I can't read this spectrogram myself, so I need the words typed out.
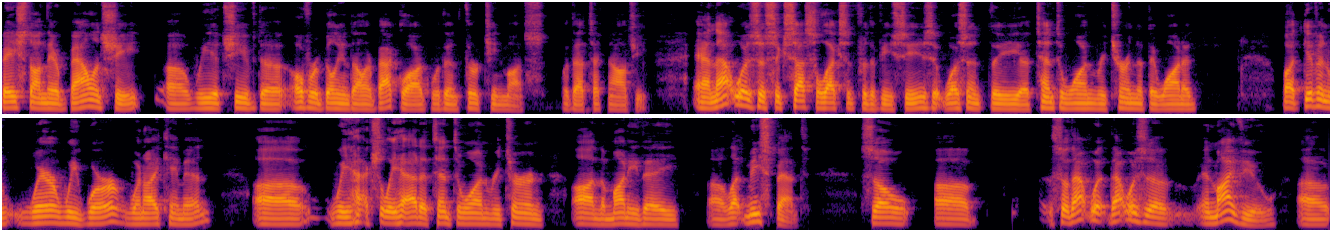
based on their balance sheet, uh, we achieved a, over a billion dollar backlog within 13 months with that technology. And that was a successful exit for the VCs. It wasn't the uh, 10 to 1 return that they wanted. But given where we were when I came in, uh, we actually had a 10 to 1 return on the money they uh, let me spend. So, uh, so that, w- that was, a, in my view, a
